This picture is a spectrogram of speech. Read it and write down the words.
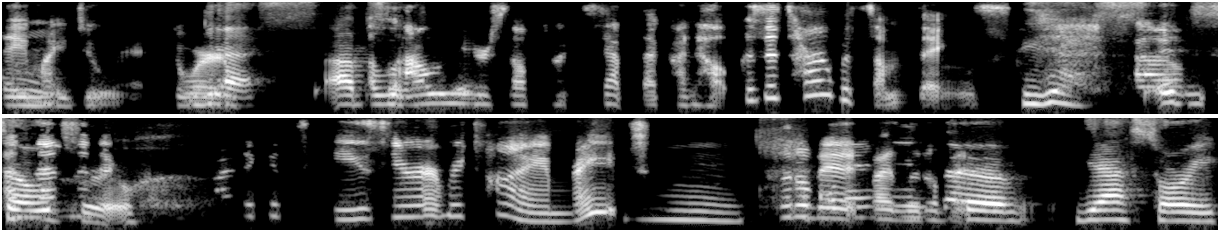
they mm-hmm. might do it, or yes, absolutely. allowing yourself to accept that kind of help because it's hard with some things. Yes, um, it's so true. It it's easier every time, right? Mm. Little bit by little the, bit yeah sorry.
